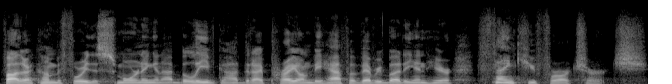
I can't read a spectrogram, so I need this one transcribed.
Father, I come before you this morning and I believe, God, that I pray on behalf of everybody in here. Thank you for our church.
